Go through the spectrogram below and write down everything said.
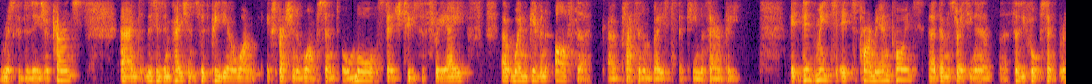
risk of disease recurrence and this is in patients with PD-L1 expression of 1% or more, stage 2 to 3A, uh, when given after uh, platinum-based chemotherapy. It did meet its primary endpoint, demonstrating a 34% re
